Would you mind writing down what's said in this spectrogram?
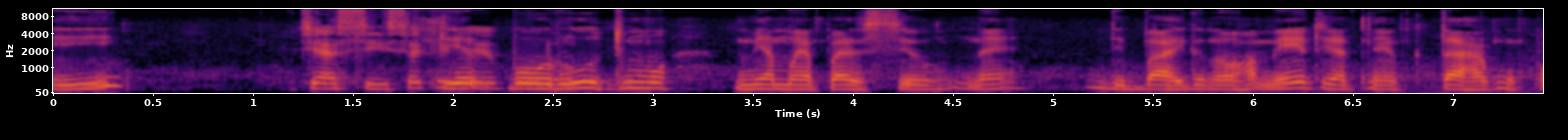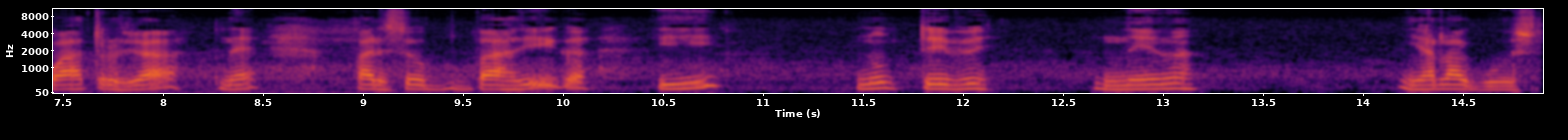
E Tia Cissa que e veio por último, minha mãe apareceu, né? De barriga novamente, já tinha, estava com quatro já, né? Apareceu de barriga e não teve nena em Alagoas,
